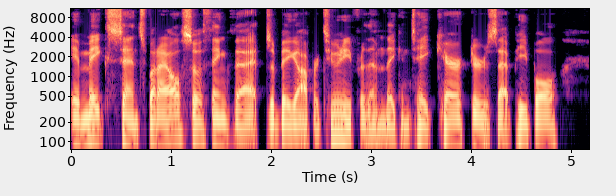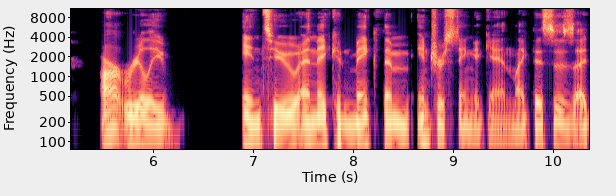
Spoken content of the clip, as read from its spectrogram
it makes sense. But I also think that it's a big opportunity for them. They can take characters that people aren't really into and they could make them interesting again. Like this is a,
